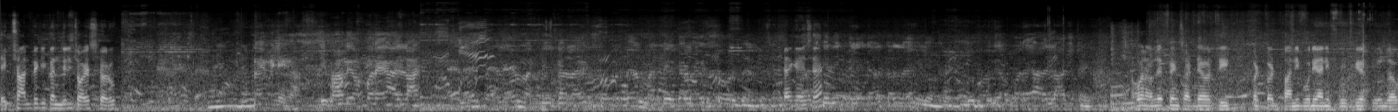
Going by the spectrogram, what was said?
एक छानपैकी कंदील चॉईस करू. काय घ्यायचं आहे आपण आले फ्रेंड्स अड्ड्यावरती पटपट पाणीपुरी आणि फ्रूट बिअर घेऊन जाऊ।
